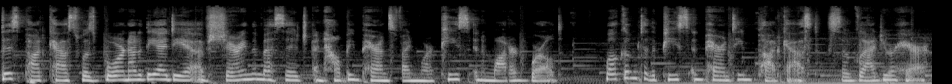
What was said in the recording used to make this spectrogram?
This podcast was born out of the idea of sharing the message and helping parents find more peace in a modern world. Welcome to the Peace and Parenting Podcast. So glad you're here.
